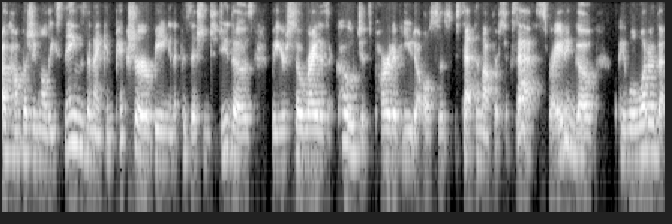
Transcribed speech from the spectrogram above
accomplishing all these things and I can picture being in a position to do those. But you're so right as a coach, it's part of you to also set them up for success, right? And go, okay, well, what are the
